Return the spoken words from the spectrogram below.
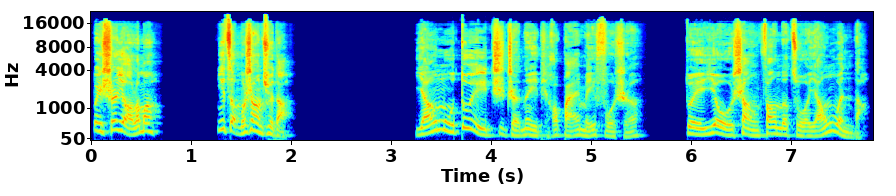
被蛇咬了吗？你怎么上去的？杨木对峙着那条白眉蝮蛇，对右上方的左阳问道：“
